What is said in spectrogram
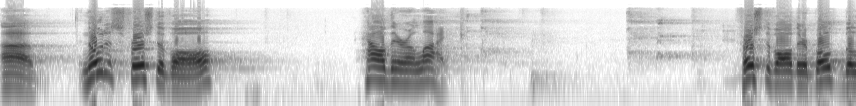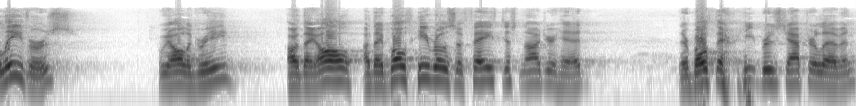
Uh, notice, first of all, how they're alike. First of all, they're both believers. We all agreed? Are they all are they both heroes of faith? Just nod your head. They're both there Hebrews chapter 11.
